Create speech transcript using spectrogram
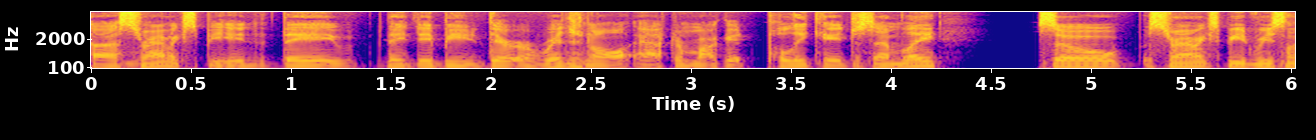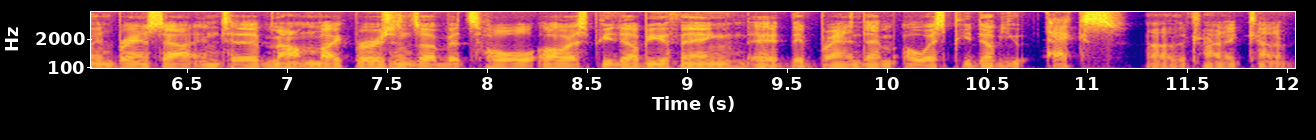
uh, Ceramic Speed, they, they debuted their original aftermarket pulley cage assembly. So Ceramic Speed recently branched out into mountain bike versions of its whole OSPW thing. They, they branded them OSPWX. Uh, they're trying to kind of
